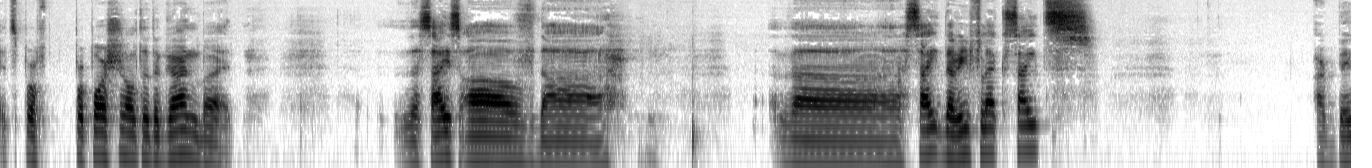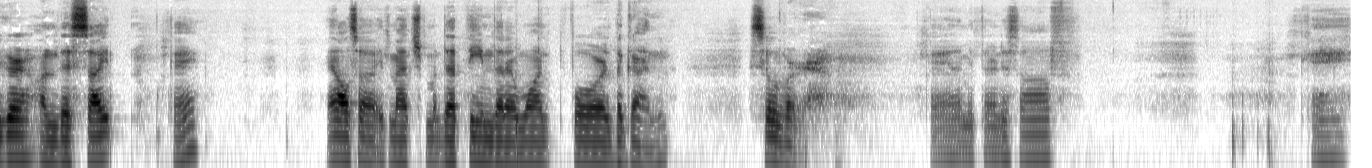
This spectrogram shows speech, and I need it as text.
it's pro proportional to the gun, but the size of the the sight, the reflex sights are bigger on this side, okay? And also it matched the theme that I want for the gun, silver. Okay, let me turn this off. Okay.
